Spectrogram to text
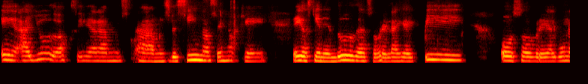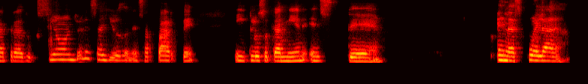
eh, ayudo a auxiliar a mis, a mis vecinos en lo que ellos tienen dudas sobre el IIP o sobre alguna traducción. Yo les ayudo en esa parte. Incluso también este, en la escuela,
